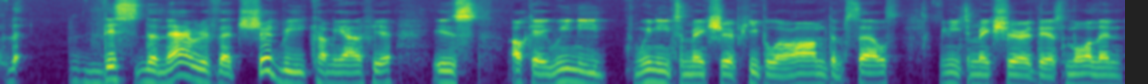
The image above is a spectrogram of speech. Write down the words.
the, this the narrative that should be coming out of here is okay. We need we need to make sure people are armed themselves. We need to make sure there's more than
